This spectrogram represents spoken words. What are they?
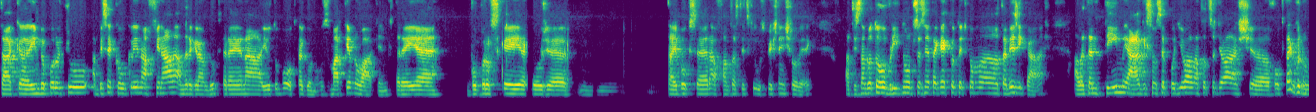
tak eh, jim doporučuji, aby se koukli na finále Undergroundu, které je na YouTube Octagonu s Markem Novákem, který je obrovský jakože mm, boxer a fantasticky úspěšný člověk. A ty jsi tam do toho vlítnul přesně tak, jak to teď eh, tady říkáš ale ten tým, já když jsem se podíval na to, co děláš eh, v OKTAGONu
